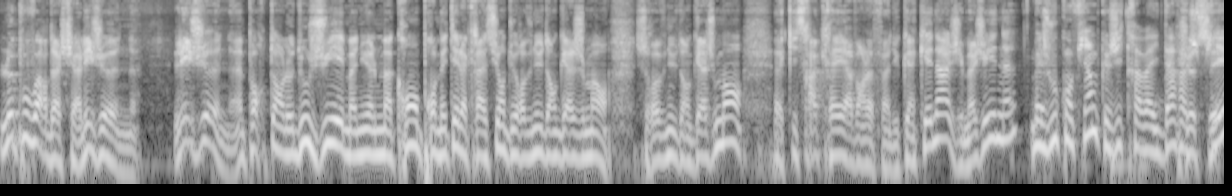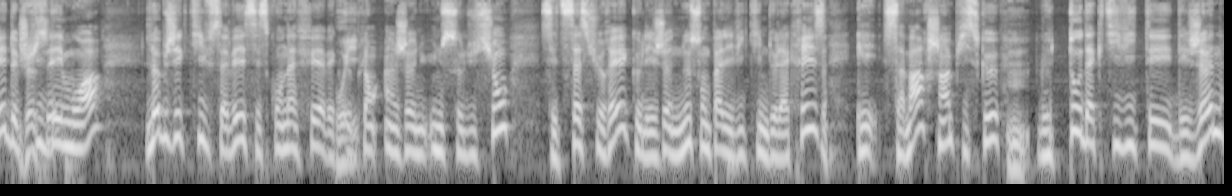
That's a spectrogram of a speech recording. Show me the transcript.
le pouvoir d'achat, les jeunes. Les jeunes, important, le 12 juillet, Emmanuel Macron promettait la création du revenu d'engagement. Ce revenu d'engagement euh, qui sera créé avant la fin du quinquennat, j'imagine. Mais je vous confirme que j'y travaille d'arrache-pied depuis des mois. L'objectif, vous savez, c'est ce qu'on a fait avec le plan Un jeune, une solution, c'est de s'assurer que les jeunes ne sont pas les victimes de la crise. Et ça marche, hein, puisque hmm. le taux d'activité des jeunes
